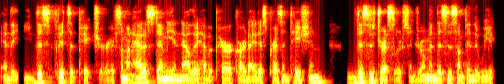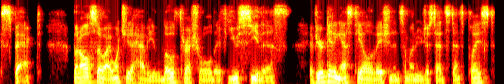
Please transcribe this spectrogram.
and that this fits a picture. If someone had a STEMI and now they have a pericarditis presentation, this is Dressler syndrome and this is something that we expect. But also, I want you to have a low threshold if you see this. If you're getting ST elevation in someone who just had stents placed,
